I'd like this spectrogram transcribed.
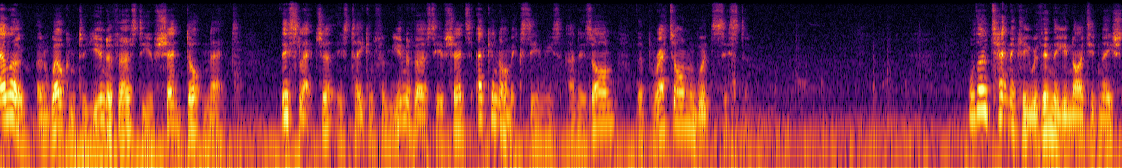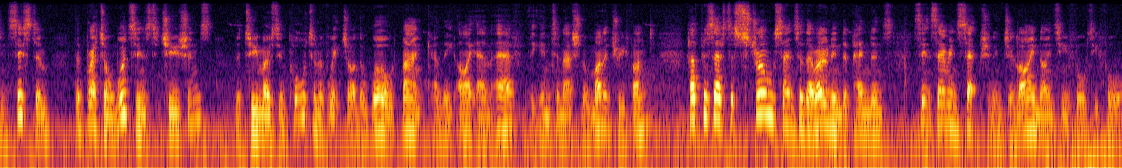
Hello and welcome to University of Shed.net. This lecture is taken from University of Shed's Economics series and is on the Bretton Woods system. Although technically within the United Nations system, the Bretton Woods institutions, the two most important of which are the World Bank and the IMF, the International Monetary Fund, have possessed a strong sense of their own independence since their inception in July 1944.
